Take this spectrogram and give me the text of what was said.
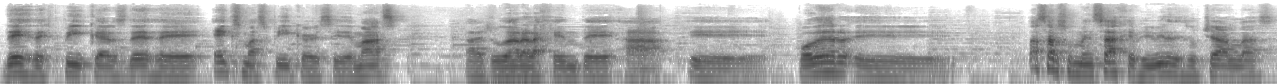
desde speakers, desde Exma Speakers y demás, a ayudar a la gente a eh, poder eh, pasar sus mensajes, vivir de sus charlas,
